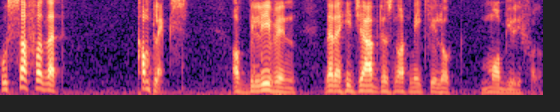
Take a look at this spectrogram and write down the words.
who suffer that complex of believing that a hijab does not make you look more beautiful?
